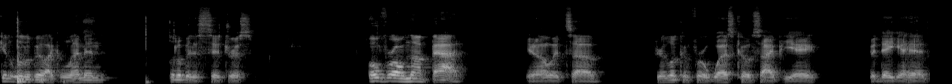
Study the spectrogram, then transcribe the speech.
Get a little bit like lemon, a little bit of citrus. Overall, not bad. You know, it's a, if you're looking for a West Coast IPA, Bodega Head.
